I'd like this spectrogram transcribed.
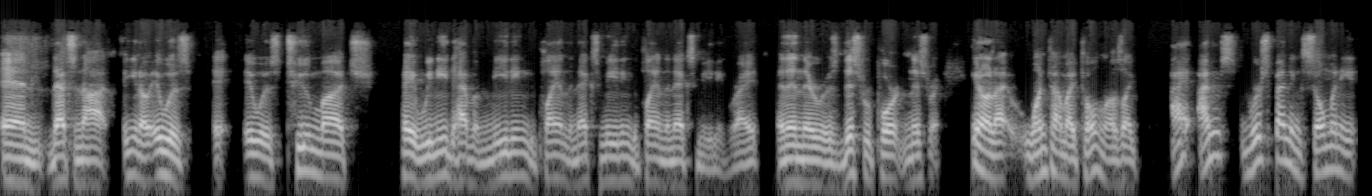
and that's not you know it was it, it was too much hey we need to have a meeting to plan the next meeting to plan the next meeting right? And then there was this report and this you know and I, one time i told him i was like I, i'm we're spending so many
